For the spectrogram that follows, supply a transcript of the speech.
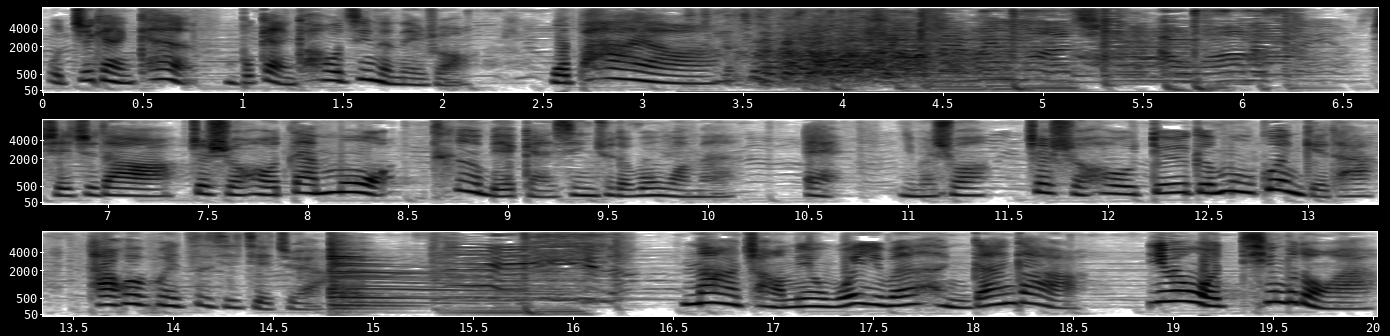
我只敢看，不敢靠近的那种，我怕呀。谁知道这时候弹幕特别感兴趣的问我们：“哎，你们说这时候丢一根木棍给他，他会不会自己解决啊？”那场面我以为很尴尬，因为我听不懂啊。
